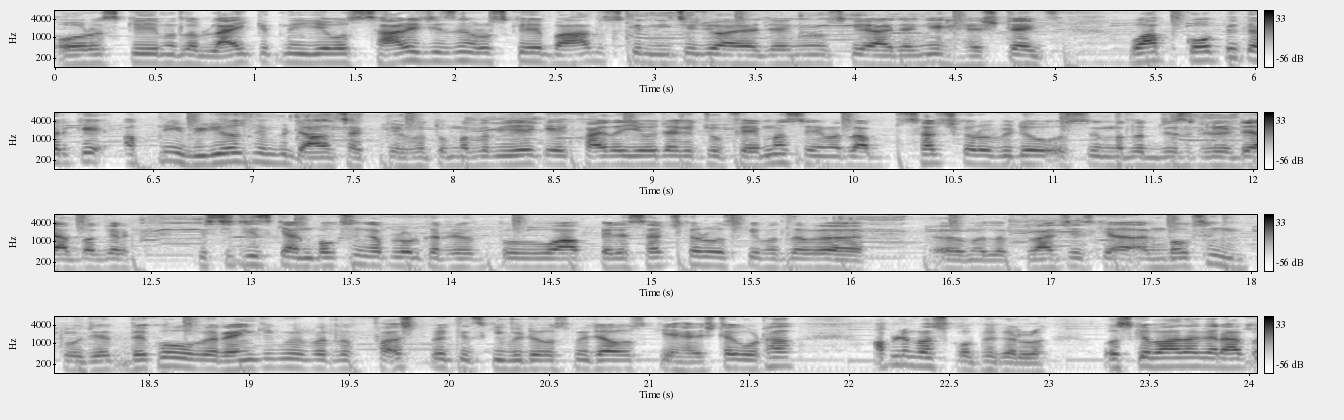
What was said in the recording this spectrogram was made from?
और उसकी मतलब लाइक कितने, ये वो सारी चीज़ें, और उसके बाद उसके नीचे जो आ जाएँगे, उसके आ जाएँगे हैशटैग्स वो आप कॉपी करके अपनी वीडियोस में भी डाल सकते हो। तो मतलब ये है कि एक फ़ायदा ये हो जाएगा जो फ़ेमस है मतलब आप सर्च करो वीडियो उससे मतलब जिस रिलेटेड आप अगर किसी चीज़ की अनबॉक्सिंग अपलोड कर रहे हो तो वो आप पहले सर्च करो उसकी मतलब मतलब फला चीज़ की अनबॉक्सिंग तो देखो रैंकिंग में मतलब फ़र्स्ट पे किसकी वीडियो उसमें जाओ, उसकी हैशटैग उठाओ, अपने पास कॉपी कर लो। उसके बाद अगर आप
